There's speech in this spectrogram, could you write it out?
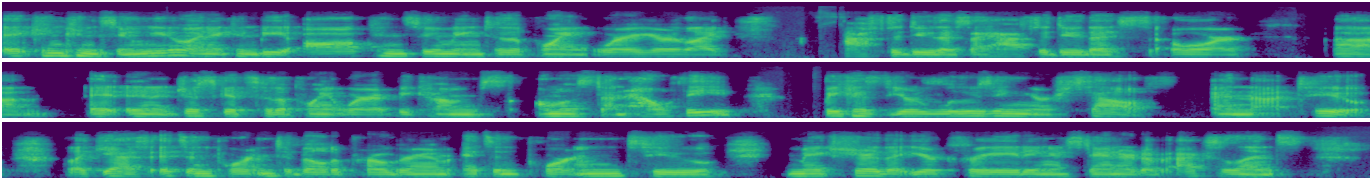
it can consume you and it can be all consuming to the point where you're like I have to do this i have to do this or um, it, and it just gets to the point where it becomes almost unhealthy because you're losing yourself and that too. Like, yes, it's important to build a program. It's important to make sure that you're creating a standard of excellence,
